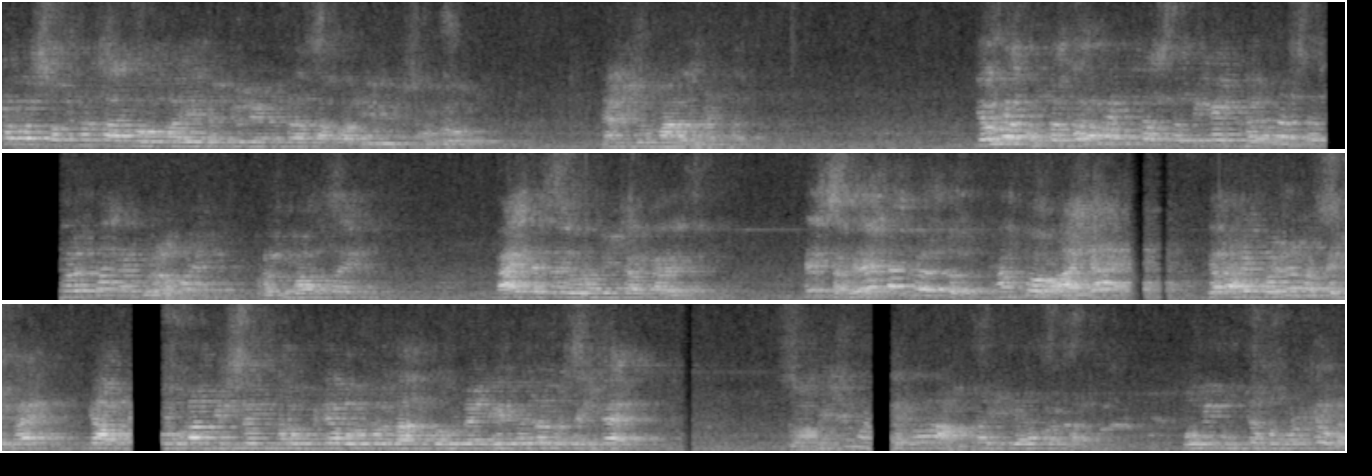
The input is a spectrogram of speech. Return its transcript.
तेव्हा स्वप्न साच होत आहे गंजुलेनचा सापा देवी विष्णू ज्ञानेश्वर महाराज म्हणतात तेवढ्या फक्त खरं माहितीच असतं ते काही खरं नसतं कळतं काय भ्रम आहे प्रतिभाच आहे काय एवढा विचार करायचा. हे सगळ्यांना कळतं. आणि तो राजा आहे. त्याला हे कळलं नसेल काय? की आपण जीवनात दिसलं खरं उद्या बरोबर दान करू नये हे कळलं नसेल काय? स्वामीजी म्हणजे आमचा इतिहास असा. तो मी तुमच्यासमोर ठेवला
